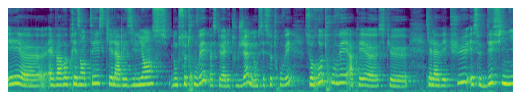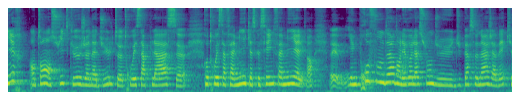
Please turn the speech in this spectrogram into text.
et euh, elle va représenter ce qui est la résilience, donc se trouver, parce qu'elle est toute jeune, donc c'est se trouver, se retrouver après euh, ce que qu'elle a vécu et se définir en tant ensuite que jeune adulte, trouver sa place, euh, retrouver sa famille, qu'est-ce que c'est une famille? Il y a une profondeur dans les relations du, du personnage avec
